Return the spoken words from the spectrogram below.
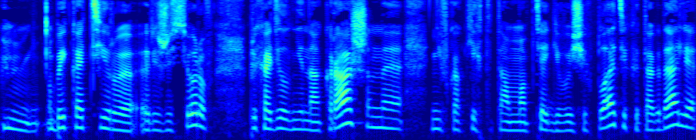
бойкотируя режиссеров, приходила не накрашенная, не в каких-то там обтягивающих платьях и так далее,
